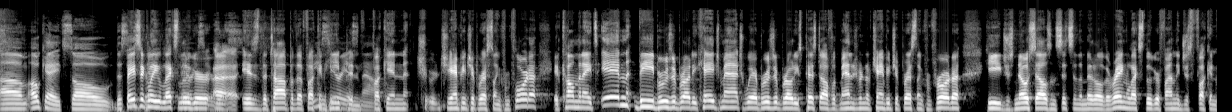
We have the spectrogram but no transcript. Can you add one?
um, okay, so this is Basically, Lex Luger uh, is the top of the fucking heap in now. fucking ch- championship wrestling from Florida. It culminates in the Bruiser Brody cage match where Bruiser Brody's pissed off with management of championship wrestling from Florida. He just no sells and sits in the middle of the ring. Lex Luger finally just fucking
